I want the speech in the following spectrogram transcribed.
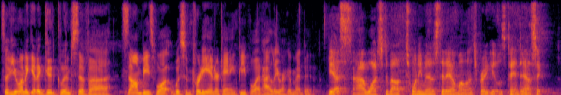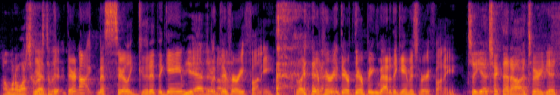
So if you want to get a good glimpse of uh, zombies with some pretty entertaining people, I'd highly recommend it. Yes, I watched about 20 minutes today on my lunch break. It was fantastic. I want to watch the rest of it. they're not necessarily good at the game, Yeah, they're but they're very funny. like they're very they're they're being bad at the game is very funny. So yeah, check that out. It's very good.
